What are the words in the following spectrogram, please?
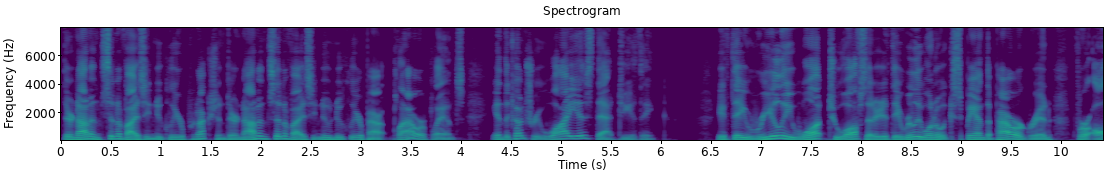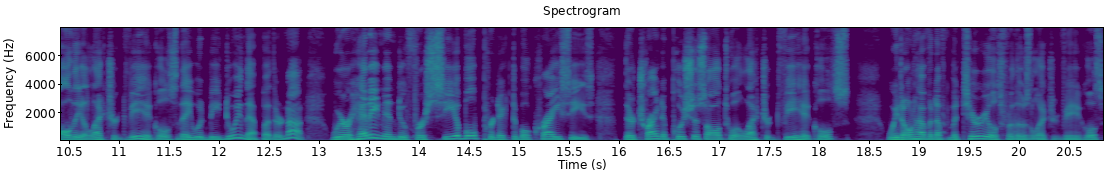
they're not incentivizing nuclear production. They're not incentivizing new nuclear power plants in the country. Why is that, do you think? If they really want to offset it, if they really want to expand the power grid for all the electric vehicles, they would be doing that, but they're not. We're heading into foreseeable, predictable crises. They're trying to push us all to electric vehicles. We don't have enough materials for those electric vehicles.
